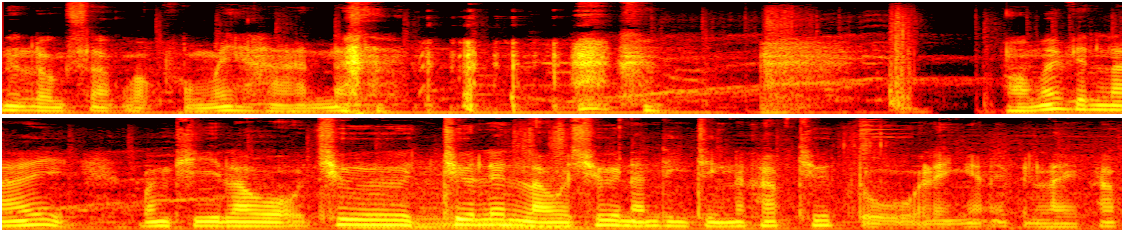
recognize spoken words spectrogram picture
นั่นลงศักดิ์บอกผมไม่หารนะ อ๋อไม่เป็นไร บางทีเราชื่อชื่อเล่นเราชื่อนั้นจริง ๆ นะครับ ชื่อตู่อะไรเงี้ยไม่เป็นไรครับ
